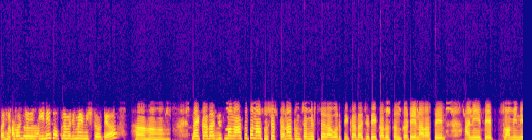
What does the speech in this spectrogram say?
पण हे कंटिन्यू तिन्ही स्वप्नामध्ये माझे मिस्टर होते हं. हा हा हा नाही कदाचित मग असं पण असू शकतं ना तुमच्या मिस्टरावरती कदाचित एखादं संकट येणार असेल आणि ते स्वामींनी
